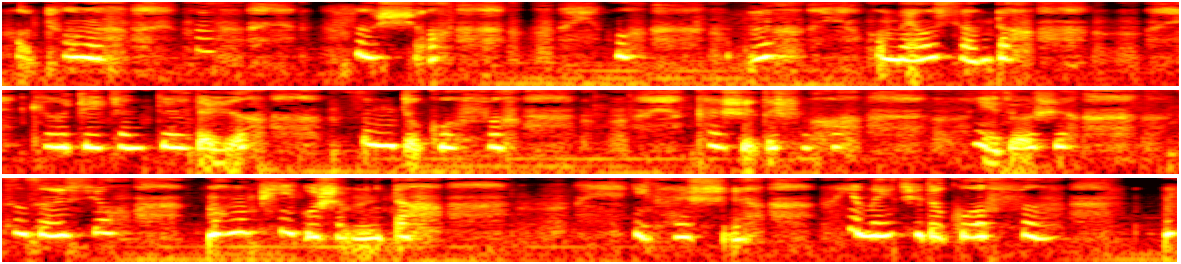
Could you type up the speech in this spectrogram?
好痛啊！放手！我，我没有想到，QJ 战队的人这么的过分。开始的时候，也就是蹭蹭胸、摸摸屁股什么的，一开始也没觉得过分。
